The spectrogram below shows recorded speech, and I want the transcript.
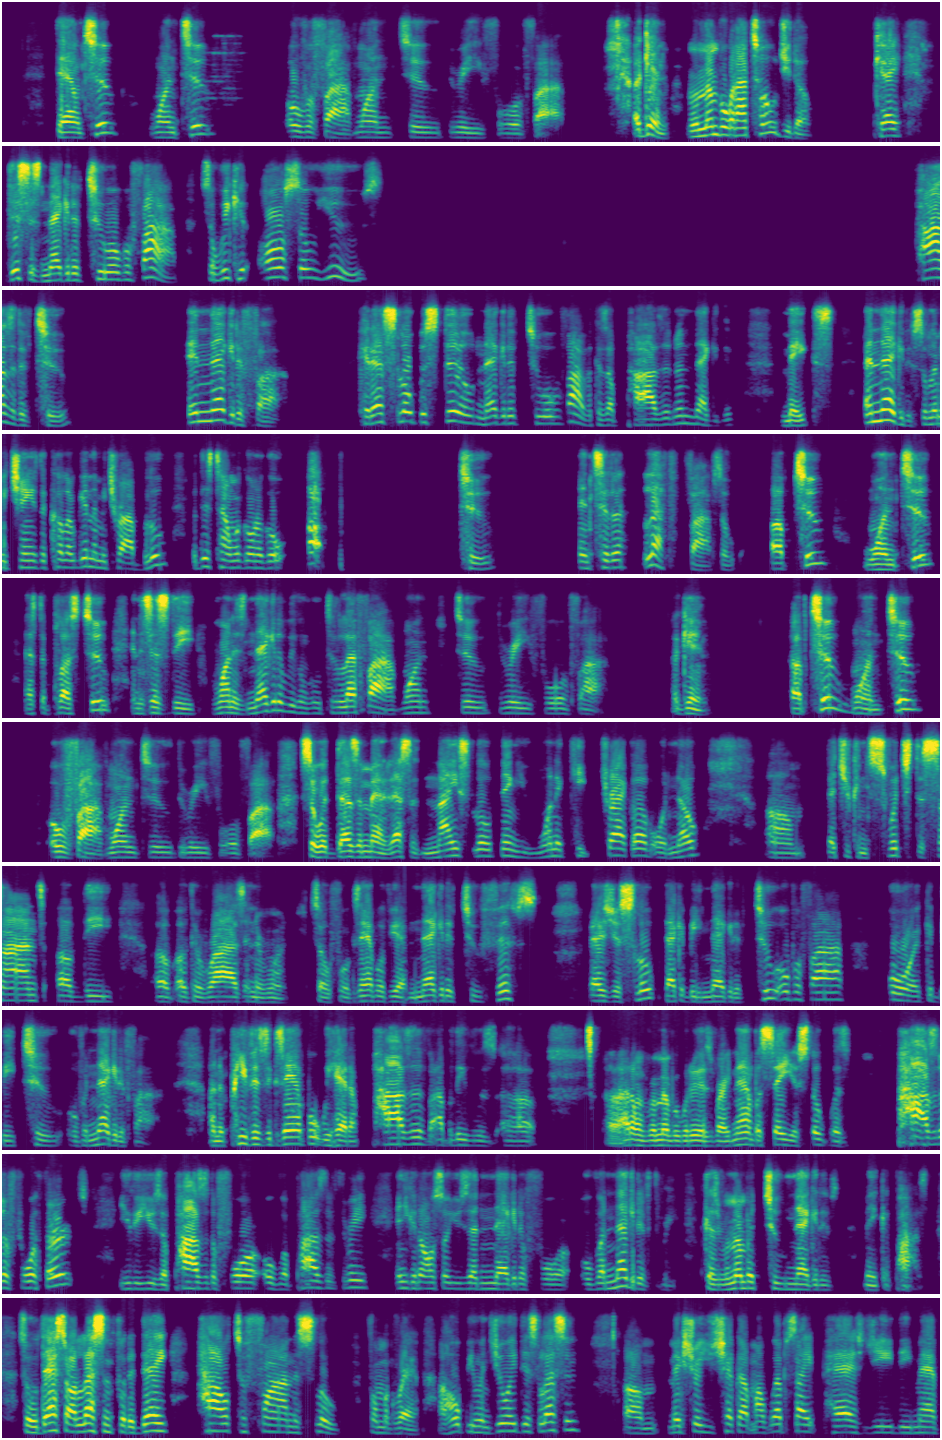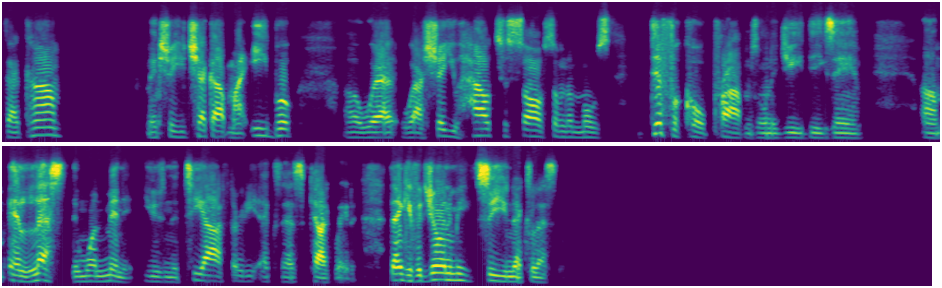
Down 2, 1, 2 over 5. 1, 2, 3, 4, 5. Again, remember what I told you though. Okay, this is negative 2 over 5. So we could also use positive 2 and negative 5. Okay, that slope is still negative 2 over 5 because a positive and negative makes a negative. So let me change the color again. Let me try blue, but this time we're going to go up 2 and to the left 5. So up 2, 1, 2. That's the plus 2. And since the 1 is negative, we're going to go to the left 5. 1, 2, 3, 4, 5. Again, up 2, 1, 2, over five. One, two, three, four, five. So it doesn't matter. That's a nice little thing you want to keep track of or know um, that you can switch the signs of the of, of the rise and the run. So for example, if you have negative two fifths as your slope, that could be negative two over five, or it could be two over negative five. On the previous example, we had a positive, I believe was, uh, uh, I don't remember what it is right now, but say your slope was positive four thirds, you can use a positive four over a positive three, and you can also use a negative four over a negative three, because remember, two negatives make a positive. So that's our lesson for today, how to find the slope from a graph. I hope you enjoyed this lesson. Um, make sure you check out my website, passgedmath.com. Make sure you check out my ebook, uh, where, where I show you how to solve some of the most difficult problems on the GED exam um, in less than one minute using the TI-30XS calculator. Thank you for joining me. See you next lesson.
